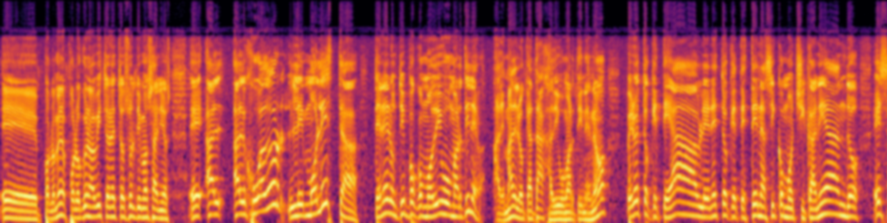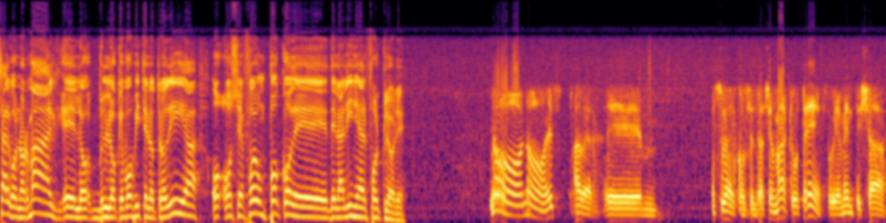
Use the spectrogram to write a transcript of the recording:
eh, por lo menos por lo que uno ha visto en estos últimos años. Eh, al, al, jugador le molesta tener un tipo como Dibu Martínez, además de lo que ataja Dibu Martínez, ¿no? Pero esto que te hablen, esto que te estén así como chicaneando, ¿es algo normal eh, lo, que vos viste el otro día? ¿O, se fue un poco de, de la línea del folclore? No, no, es, a ver, eh, es una desconcentración más que vos tenés, obviamente ya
